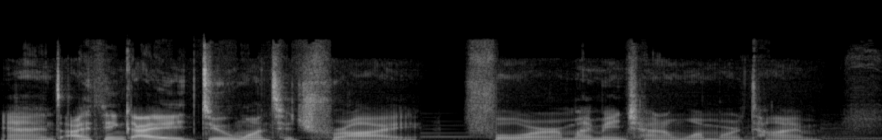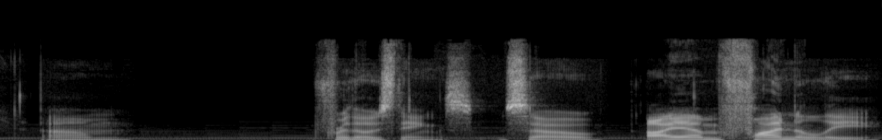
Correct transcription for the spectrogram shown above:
And i think i do want to try for my main channel one more time um, for those things. So i am finally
